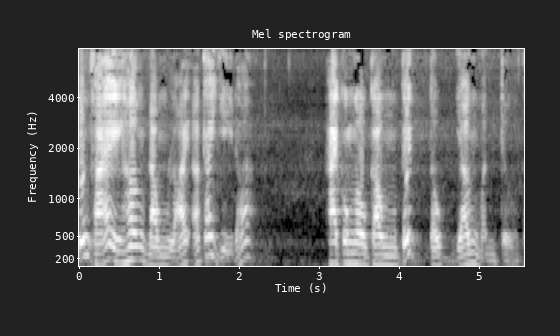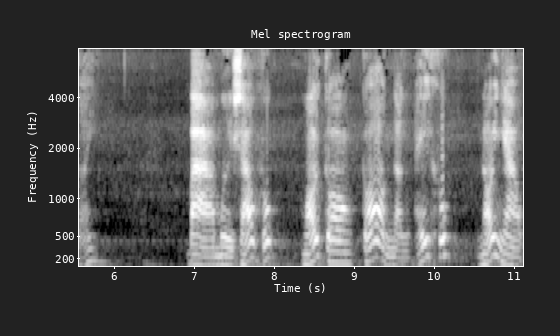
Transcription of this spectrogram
Chúng phải hơn đồng loại ở cái gì đó. Hai con ngô công tiếp tục dẫn mình trường tới. Bà mười sáu khúc, mỗi con có ngần ấy khúc, nói nhau,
